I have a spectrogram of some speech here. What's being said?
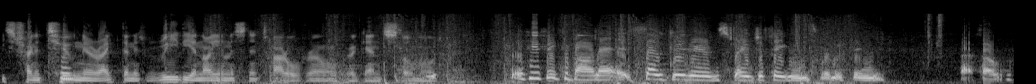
he's trying to tune it right, then it's really annoying listening to her over and over again, slow mode. But if you think about it, it's so good in Stranger Things when he sings that song.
